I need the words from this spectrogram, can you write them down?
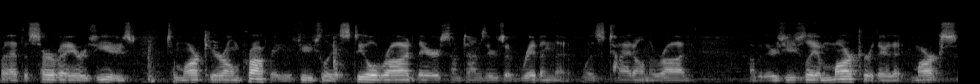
that the surveyors used to mark your own property. There's usually a steel rod there. Sometimes there's a ribbon that was tied on the rod. Uh, but there's usually a marker there that marks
